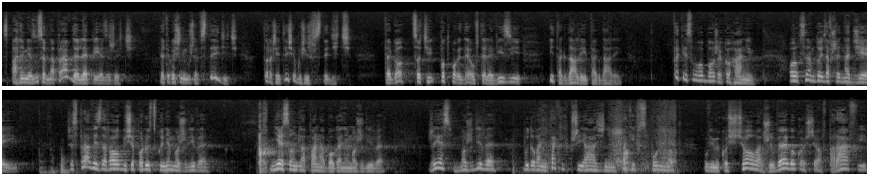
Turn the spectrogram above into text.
z Panem Jezusem naprawdę lepiej jest żyć. Ja tego się nie muszę wstydzić. To raczej ty się musisz wstydzić. tego, co ci podpowiadają w telewizji i tak dalej, i tak dalej. Takie Słowo Boże, kochani. On chce nam dojść zawsze nadziei, że sprawy zdawałoby się po ludzku niemożliwe, nie są dla Pana Boga niemożliwe, że jest możliwe budowanie takich przyjaźni, takich wspólnot, mówimy kościoła, żywego kościoła w parafii,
